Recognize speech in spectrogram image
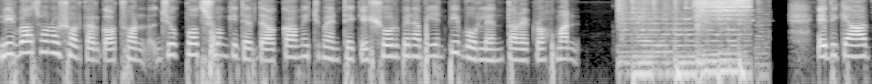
নির্বাচন ও সরকার গঠন যুগপথ সঙ্গীতের দেওয়া কমিটমেন্ট থেকে সরবে না বিএনপি বললেন তারেক রহমান। এদিকে আট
